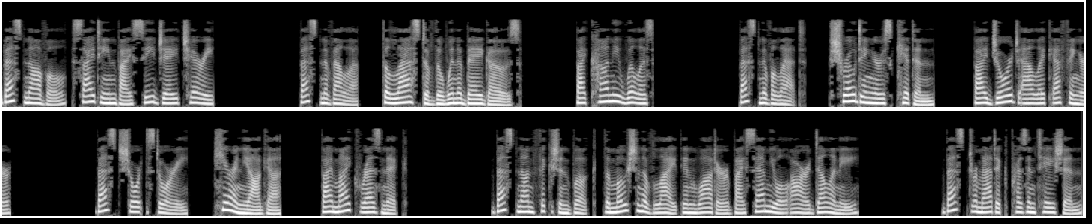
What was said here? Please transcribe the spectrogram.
Best Novel, Cyteen by C. J. Cherryh Best Novella, The Last of the Winnebagos, by Connie Willis Best Novelette, Schrodinger's Kitten, by George Alec Effinger Best Short Story, Kirinyaga, by Mike Resnick Best Nonfiction Book, The Motion of Light in Water by Samuel R. Delany Best Dramatic Presentation,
